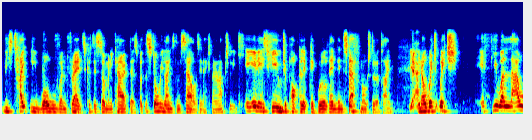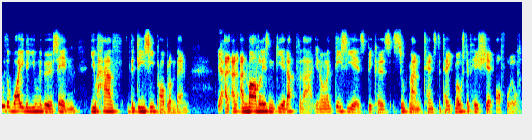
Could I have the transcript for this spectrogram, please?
these tightly woven threads because there's so many characters, but the storylines themselves in X Men are absolutely it is huge apocalyptic world ending stuff most of the time. Yeah. You know, which which if you allow the wider universe in, you have the DC problem then. Yeah. And, and, Marvel isn't geared up for that. You know, like DC is because Superman tends to take most of his shit off world.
